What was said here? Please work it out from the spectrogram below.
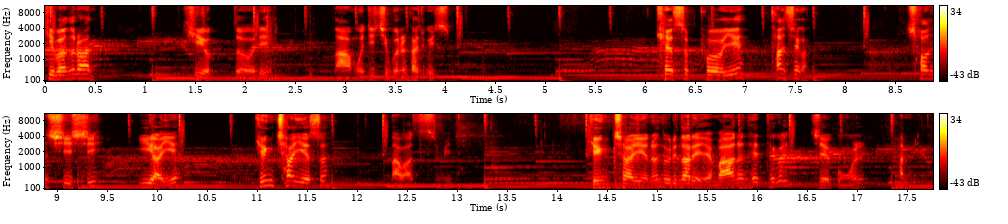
기반으로 한 기업들이 나머지 지분을 가지고 있습니다. 캐스퍼의 탄생은 1000cc 이하의 경차에서 나왔습니다. 경차에는 우리나라에 많은 혜택을 제공을 합니다.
